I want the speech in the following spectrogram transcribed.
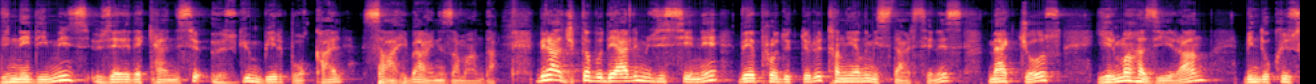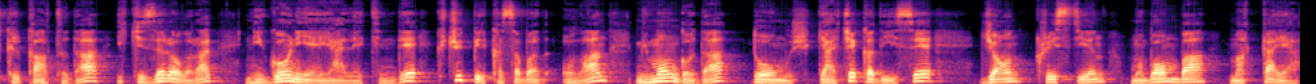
Dinlediğimiz üzere de kendisi özgün bir vokal sahibi aynı zamanda. Birazcık da bu değerli müzisyeni ve prodüktörü tanıyalım isterseniz. Mac Jones 20 Haziran 1946'da ikizler olarak Nigoni eyaletinde küçük bir kasaba olan Mimongo'da doğmuş. Gerçek adı ise John Christian Mbomba Makaya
